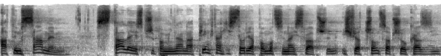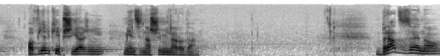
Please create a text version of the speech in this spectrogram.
a tym samym stale jest przypominana piękna historia pomocy najsłabszym i świadcząca przy okazji o wielkiej przyjaźni między naszymi narodami. Brat Zeno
